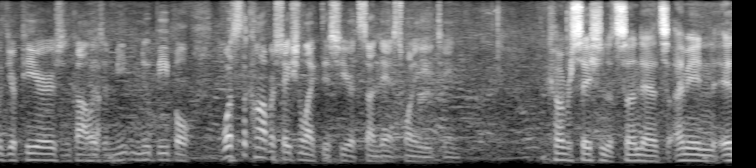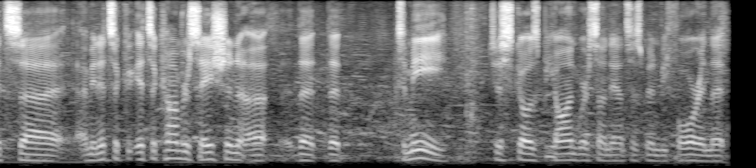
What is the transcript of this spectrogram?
with your peers and colleagues yeah. and meeting new people, what's the conversation like this year at Sundance 2018? Conversation at Sundance. I mean, it's uh, I mean it's a it's a conversation uh, that that to me just goes beyond where Sundance has been before, in that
